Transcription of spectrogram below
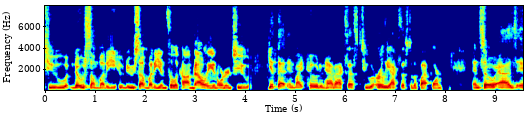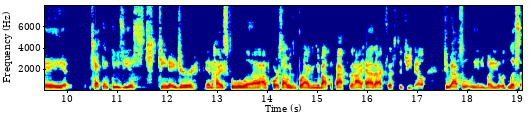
to know somebody who knew somebody in Silicon Valley in order to get that invite code and have access to early access to the platform. And so as a tech enthusiast teenager in high school, uh, of course, I was bragging about the fact that I had access to Gmail to absolutely anybody that would listen.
